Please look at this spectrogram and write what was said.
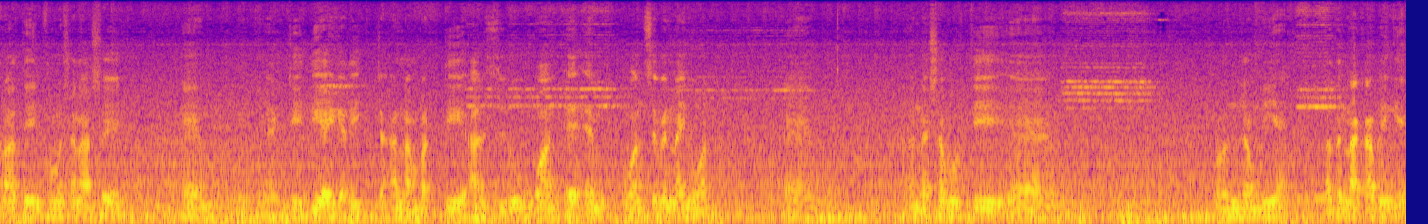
থানাতে ইনফরমেশন আসে একটি ডিআই গাড়ি যাহার নাম্বারটি R zero one A M one seven nine one নেশাভর্তি সরঞ্জাম নিয়ে তাদের নাকা ভেঙে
